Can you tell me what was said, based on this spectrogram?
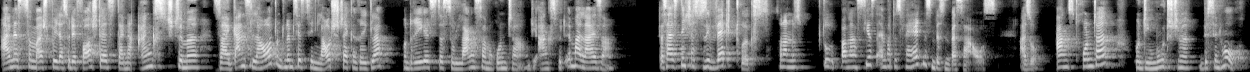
Eine ist zum Beispiel, dass du dir vorstellst, deine Angststimme sei ganz laut und du nimmst jetzt den Lautstärkeregler und regelst das so langsam runter und die Angst wird immer leiser. Das heißt nicht, dass du sie wegdrückst, sondern du balancierst einfach das Verhältnis ein bisschen besser aus. Also Angst runter und die Mutstimme ein bisschen hoch.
